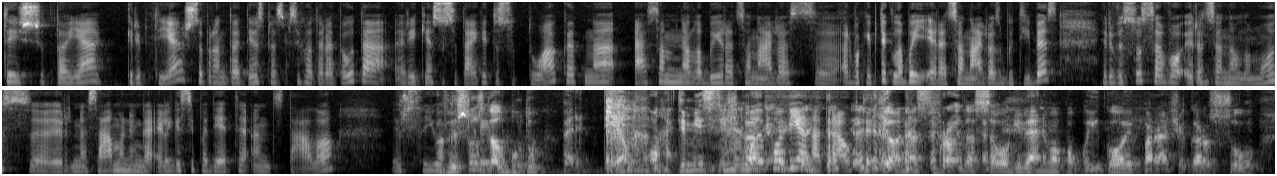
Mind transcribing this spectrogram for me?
Tai šitoje kryptyje, aš suprantu, atėjus pas psichoterapeutą, reikės susitaikyti su tuo, kad, na, esam nelabai racionalios, arba kaip tik labai irracionalios būtybės ir visus savo irracionalumus ir nesąmoningą elgesį padėti ant stalo. Ir su juo. Visus kažkaip... gal būtų perdėm optimistiška. po, po vieną traukti. jo, nes Freudas savo gyvenimo pabaigoje parašė garsų uh,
